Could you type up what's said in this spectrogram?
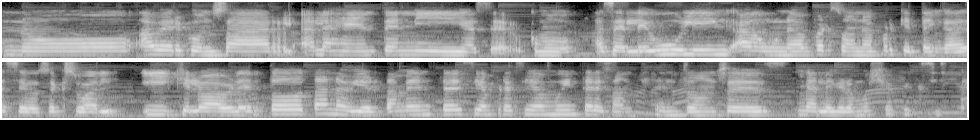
no avergonzar a la gente ni hacer como hacerle bullying a una persona porque tenga deseo sexual y que lo hablen todo tan abiertamente siempre ha sido muy interesante. Entonces me alegra mucho que exista,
